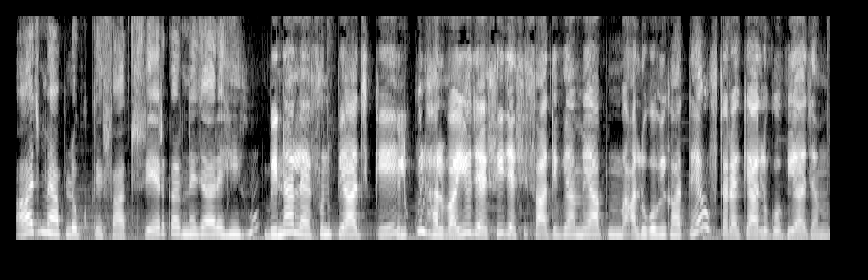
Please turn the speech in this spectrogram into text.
आज मैं आप लोगों के साथ शेयर करने जा रही हूँ। बिना लहसुन, प्याज के, बिल्कुल हलवाइयों जैसी जैसी शादी ब्याह में आप आलू गोभी खाते हैं, उस तरह के आलू गोभी आज हम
